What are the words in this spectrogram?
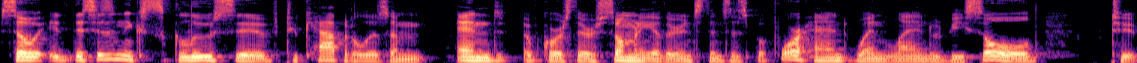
So it, this isn't exclusive to capitalism. And of course, there are so many other instances beforehand when land would be sold to,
